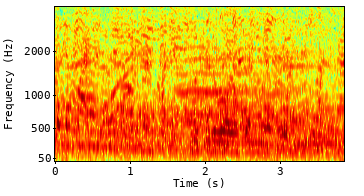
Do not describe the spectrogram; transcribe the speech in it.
So that's why I- Must be the royal family.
